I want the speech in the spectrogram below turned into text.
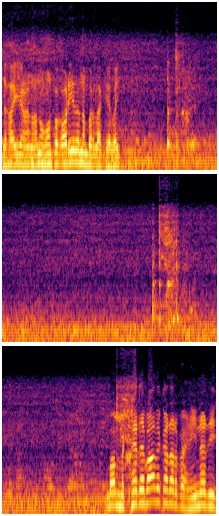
ਦਿਖਾਈ ਜਾਣਾ ਤੁਹਾਨੂੰ। ਹੁਣ ਪਕੌੜੀਆਂ ਦਾ ਨੰਬਰ ਲੱਗ ਗਿਆ ਬਾਈ। ਬਾ ਮਿੱਠੇ ਦੇ ਬਾਅਦ ਕਦਰ ਪੈਣੀ ਇਹਨਾਂ ਦੀ।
